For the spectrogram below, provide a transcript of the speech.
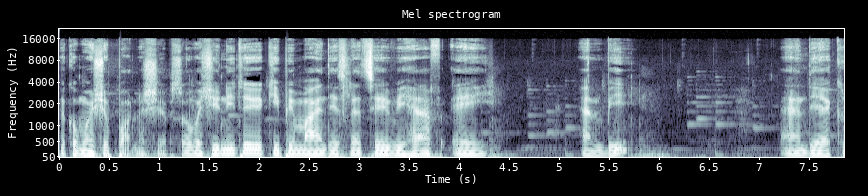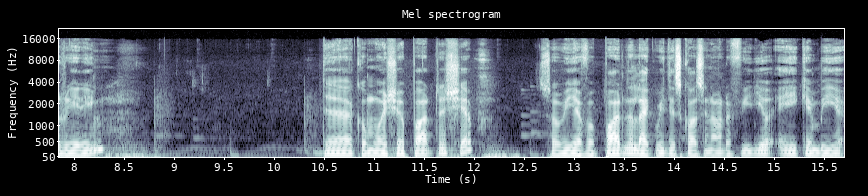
the commercial partnership. So what you need to keep in mind is let's say we have a and b and they are creating the commercial partnership so we have a partner like we discussed in other video. A can be a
